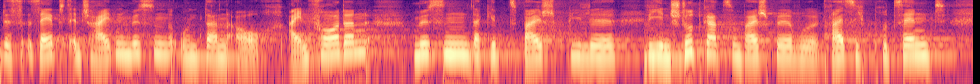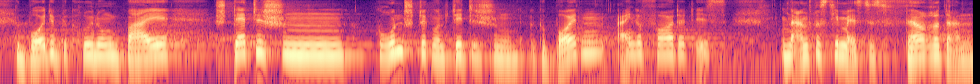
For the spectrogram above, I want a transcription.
das selbst entscheiden müssen und dann auch einfordern müssen. Da gibt es Beispiele wie in Stuttgart zum Beispiel, wo 30 Prozent Gebäudebegrünung bei städtischen Grundstücken und städtischen Gebäuden eingefordert ist. Ein anderes Thema ist das Fördern.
